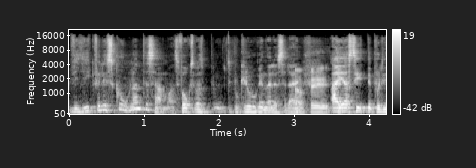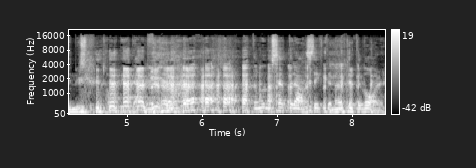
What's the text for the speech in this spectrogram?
vi gick väl i skolan tillsammans? Folk som var på krogen eller sådär. Ja, för- Nej, jag sitter på din müsliportal. De sätter ansikte, men jag vet inte var.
